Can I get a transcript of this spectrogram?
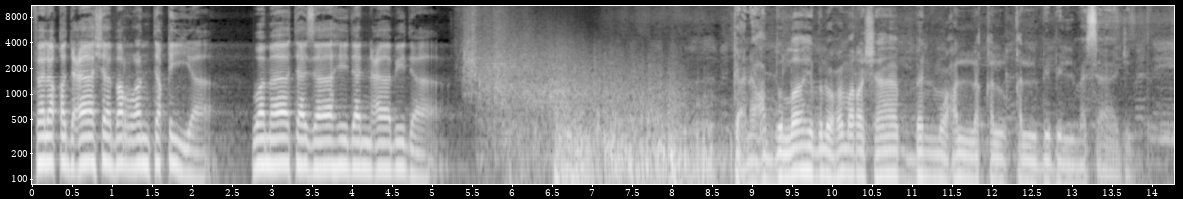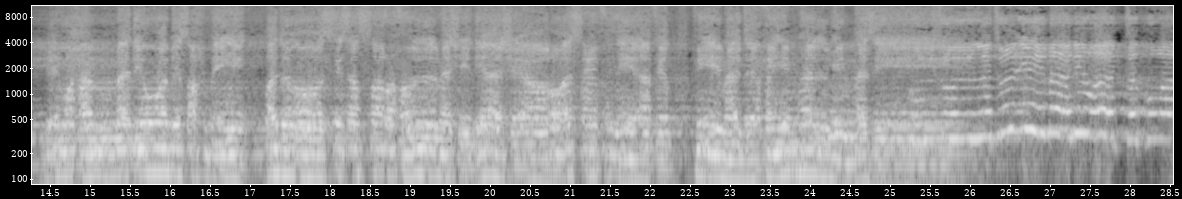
فلقد عاش برا تقيا ومات زاهدا عابدا. كان عبد الله بن عمر شابا معلق القلب بالمساجد. بمحمد وبصحبه قد أسس الصرح المشيد. يا شعر أسعفني أفض في مدحهم هل من مزيد؟ سلة الإيمان والتقوى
